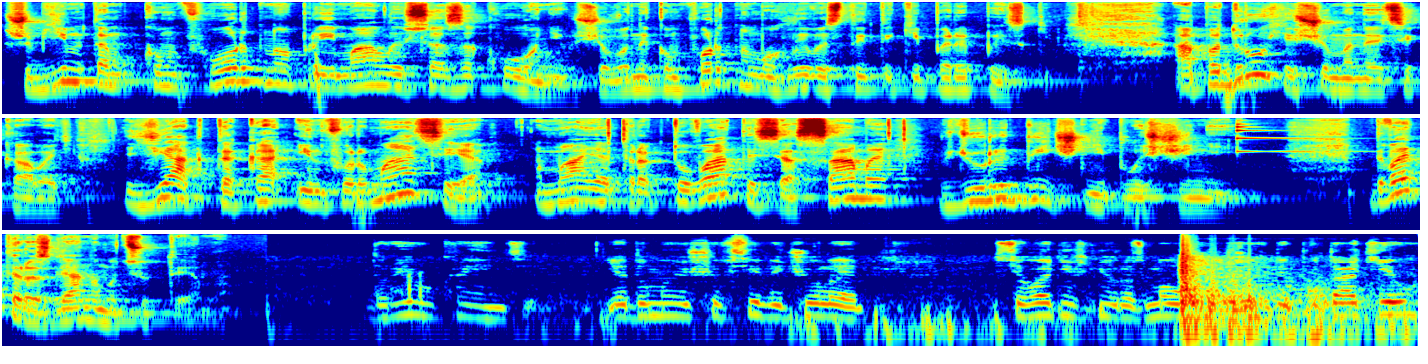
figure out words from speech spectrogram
щоб їм там комфортно приймалися законів, щоб вони комфортно могли вести такі переписки. А по-друге, що мене цікавить, як така інформація має трактуватися саме в юридичній площині. Давайте розглянемо цю тему. Дорогі українці, я думаю, що всі ви чули сьогоднішню розмову наших депутатів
